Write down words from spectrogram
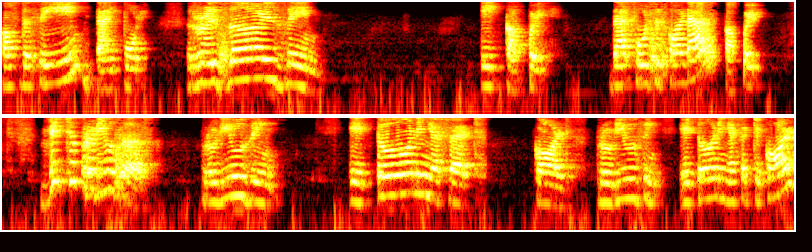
of the same dipole. Results in a couple. That force is called as couple, which produces producing a turning effect called producing a turning effect called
